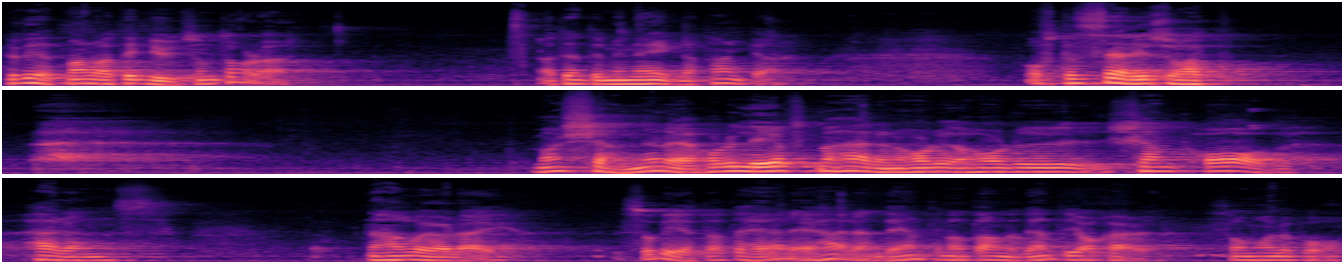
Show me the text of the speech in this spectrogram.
Hur vet man då att det är Gud som talar? Att det inte är mina egna tankar? Oftast är det ju så att man känner det. Har du levt med Herren, har du, har du känt av Herrens, när han rör dig, så vet du att det här är Herren, det är inte något annat, det är inte jag själv som håller på.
